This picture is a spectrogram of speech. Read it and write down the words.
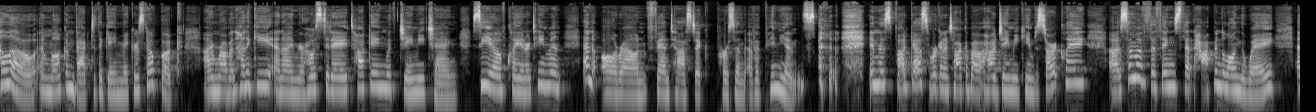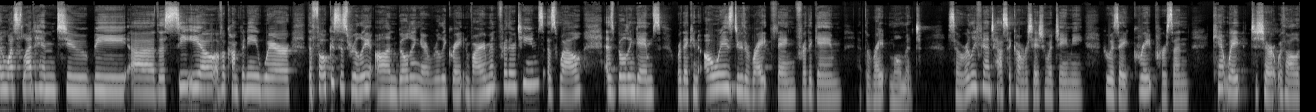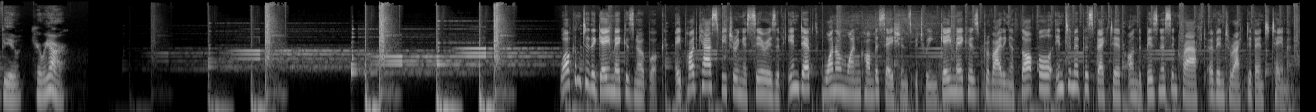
Hello, and welcome back to the Game Maker's Notebook. I'm Robin Hunicke, and I'm your host today, talking with Jamie Cheng, CEO of Klei Entertainment and all around fantastic person of opinions. In this podcast, we're going to talk about how Jamie came to start Klei, uh, some of the things that happened along the way, and what's led him to be uh, the CEO of a company where the focus is really on building a really great environment for their teams, as well as building games where they can always do the right thing for the game at the right moment. So, really fantastic conversation with Jamie, who is a great person. Can't wait to share it with all of you. Here we are. Welcome to the Game Maker's Notebook, a podcast featuring a series of in depth one on one conversations between game makers providing a thoughtful, intimate perspective on the business and craft of interactive entertainment.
